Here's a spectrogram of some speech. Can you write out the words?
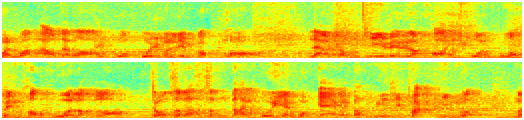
วันๆเอาแต่รอให้พวกกุ้ยมาเรียกกับพ่อ แล้วทำทีเล่นละครชวนหัวเป็นครอบครัวหลอกๆโจรสลัดสันดานกุ้ยอย่างพวกแกไม่ต้องมีที่พักพิงหรอกม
